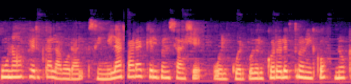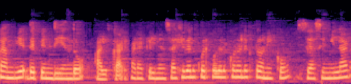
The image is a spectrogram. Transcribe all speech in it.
una oferta laboral similar para que el mensaje o el cuerpo del correo electrónico no cambie dependiendo al cargo, para que el mensaje del cuerpo del correo electrónico sea similar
